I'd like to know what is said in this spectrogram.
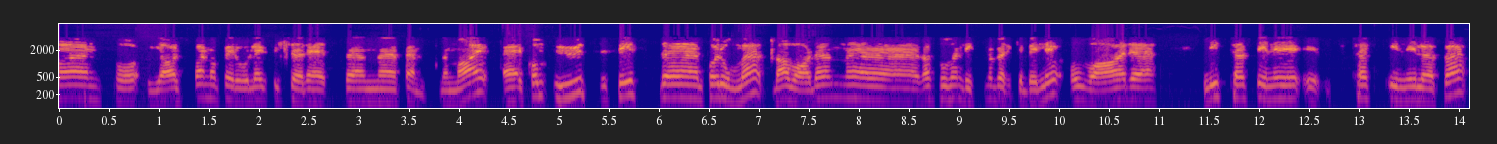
eh, på Jarlsberg og Per Oleg fikk kjøre hesten 15. Eh, mai. Jeg kom ut sist eh, på rommet. Da, var den, da sto den litt med børkebillig og var litt tøft inn i, tøft inn i løpet.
